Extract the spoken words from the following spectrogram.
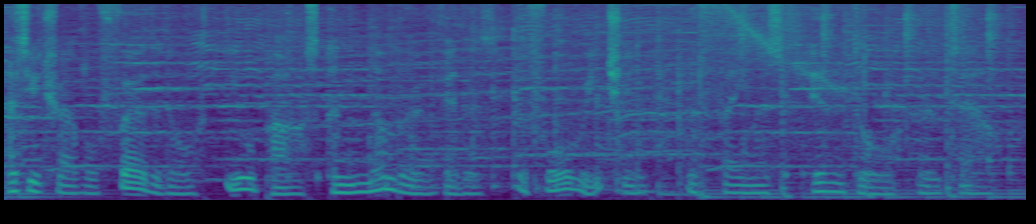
As you travel further north, you'll pass a number of villas before reaching the famous Illa d'Or Hotel.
